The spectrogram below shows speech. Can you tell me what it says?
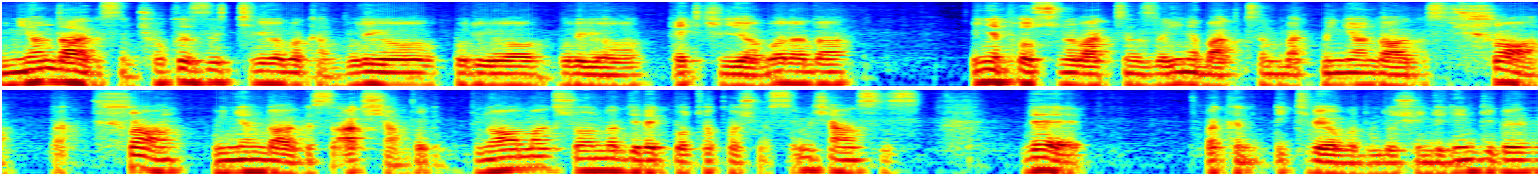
Minyon dalgasını çok hızlı ittiriyor. Bakın vuruyor, vuruyor, vuruyor. Etkiliyor bu arada. Yine pozisyona baktığınızda yine baktım. Bak minyon dalgası şu an. Bak şu an minyon dalgası akşam. Bunu almak zorunda direkt bota koşması imkansız. Ve bakın ittiriyor burada düşündüğüm gibi.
